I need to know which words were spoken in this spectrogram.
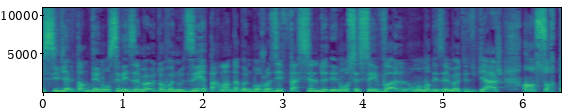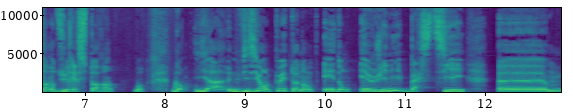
s'il vient le temps de dénoncer les émeutes, on va nous dire, parlant de la bonne bourgeoisie, facile de dénoncer ces vols au moment des émeutes et du pillage en sortant du restaurant. Bon. Donc, il y a une vision un peu étonnante. Et donc, Eugénie Bastier euh,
